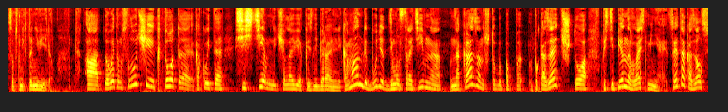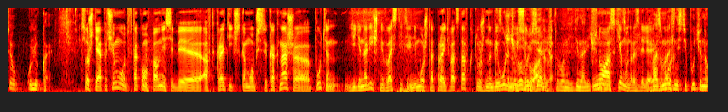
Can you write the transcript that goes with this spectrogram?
собственно, никто не верил – а то в этом случае кто-то, какой-то системный человек из либеральной команды будет демонстративно наказан, чтобы показать, что постепенно власть меняется. Это оказался Улюкаев. Слушайте, а почему вот в таком вполне себе автократическом обществе, как наше, Путин, единоличный властитель, не может отправить в отставку ту же Набиулину и Силуанова? вы взяли, что он единоличный Ну, властитель? а с кем он разделяет Возможности власть? Путина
